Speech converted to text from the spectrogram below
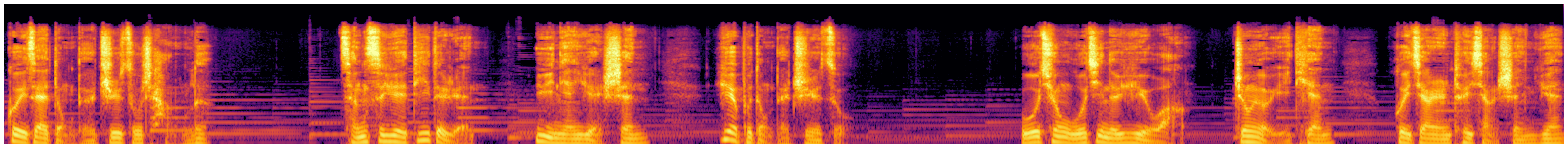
贵在懂得知足常乐。层次越低的人，欲念越深，越不懂得知足。无穷无尽的欲望，终有一天会将人推向深渊。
